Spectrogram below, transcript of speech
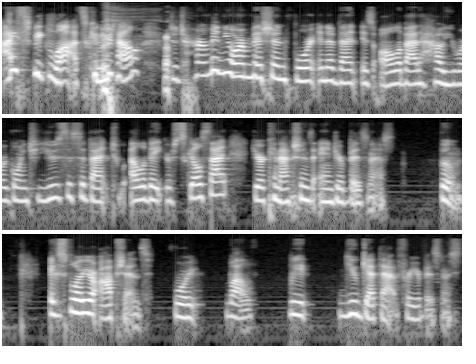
I speak lots. Can you tell? Determine your mission for an event is all about how you are going to use this event to elevate your skill set, your connections, and your business. Boom. Explore your options for, well, we, you get that for your business.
